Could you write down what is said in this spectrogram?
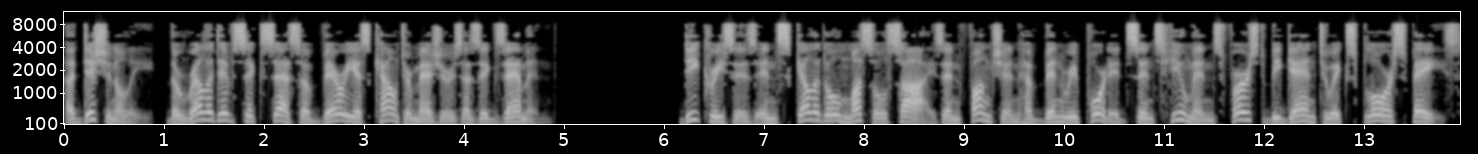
Additionally, the relative success of various countermeasures is examined. Decreases in skeletal muscle size and function have been reported since humans first began to explore space.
